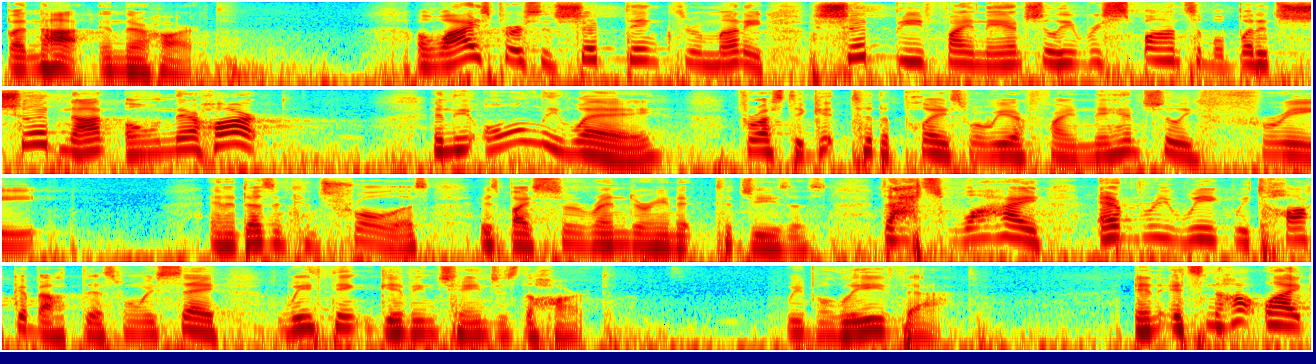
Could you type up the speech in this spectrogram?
but not in their heart. A wise person should think through money, should be financially responsible, but it should not own their heart. And the only way for us to get to the place where we are financially free and it doesn't control us is by surrendering it to Jesus. That's why every week we talk about this when we say we think giving changes the heart. We believe that. And it's not like,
